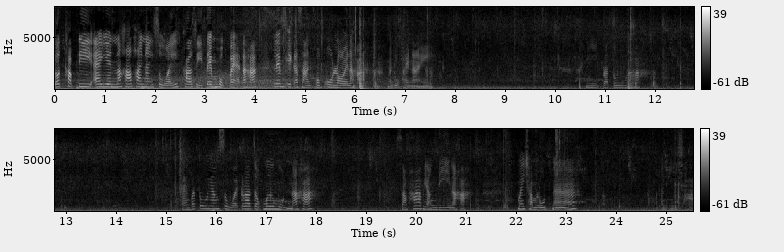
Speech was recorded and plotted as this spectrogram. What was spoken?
รถขับดี แอร์เย็นนะคะ ภายในสวยภาษีเต็ม 68 นะคะ เล่มเอกสารครบโอลอยนะคะ มาดูภายใน นี่ประตูนะคะ แผงประตูยังสวยกระจกมือหมุนนะคะ สภาพยังดีนะคะ ไม่ชำรุดนะอันนี้ใช้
